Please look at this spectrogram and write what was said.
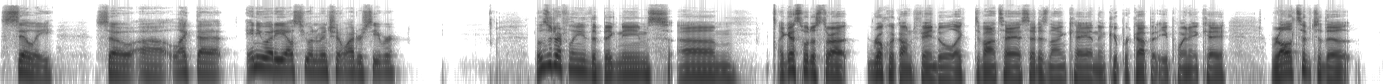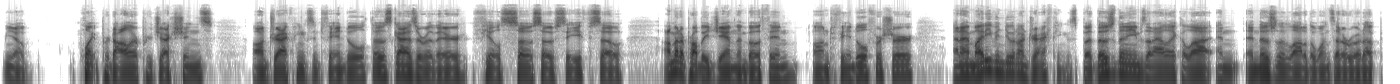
silly. So, uh, like that. Anybody else you want to mention at wide receiver? Those are definitely the big names. Um, I guess we'll just throw out real quick on FanDuel. Like Davante, I said is 9K, and then Cooper Kupp at 8.8K. Relative to the you know point per dollar projections on DraftKings and FanDuel, those guys over there feel so so safe. So I'm gonna probably jam them both in on FanDuel for sure, and I might even do it on DraftKings. But those are the names that I like a lot, and and those are a lot of the ones that I wrote up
